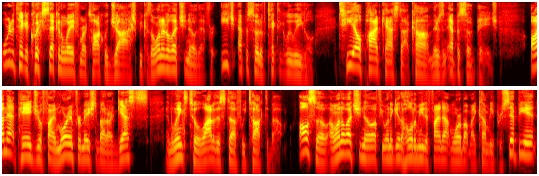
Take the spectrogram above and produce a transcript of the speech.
We're going to take a quick second away from our talk with Josh because I wanted to let you know that for each episode of Technically Legal, tlpodcast.com, there's an episode page. On that page, you'll find more information about our guests and links to a lot of the stuff we talked about. Also, I want to let you know if you want to get a hold of me to find out more about my company, Percipient,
